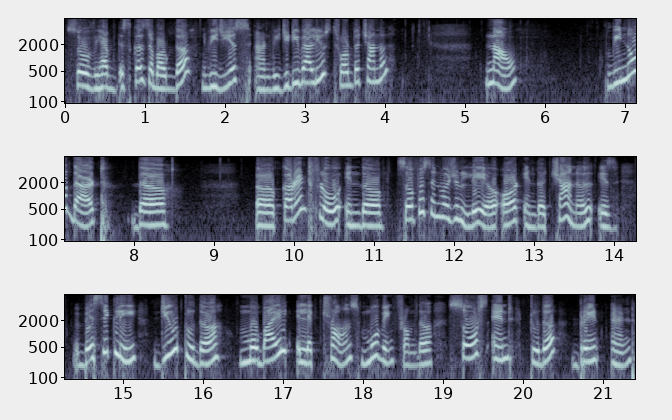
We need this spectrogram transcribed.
So we have discussed about the VGS and VGD values throughout the channel. Now we know that the uh, current flow in the surface inversion layer or in the channel is basically due to the mobile electrons moving from the source end to the drain end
